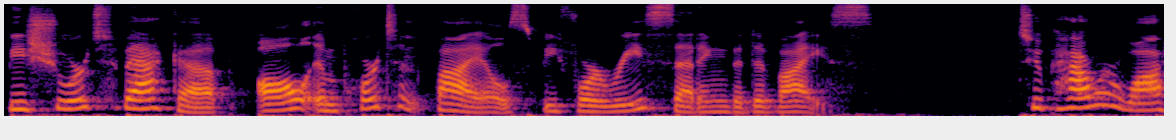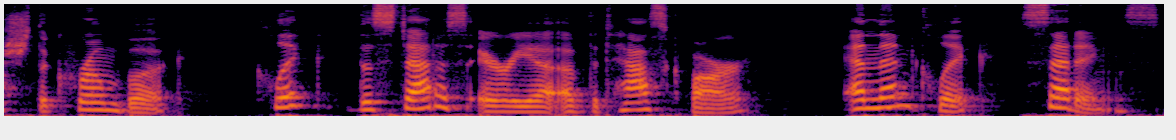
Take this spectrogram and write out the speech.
Be sure to back up all important files before resetting the device. To power wash the Chromebook, click the status area of the taskbar and then click Settings.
